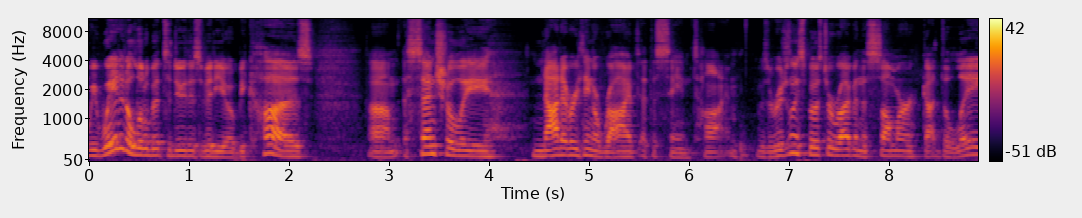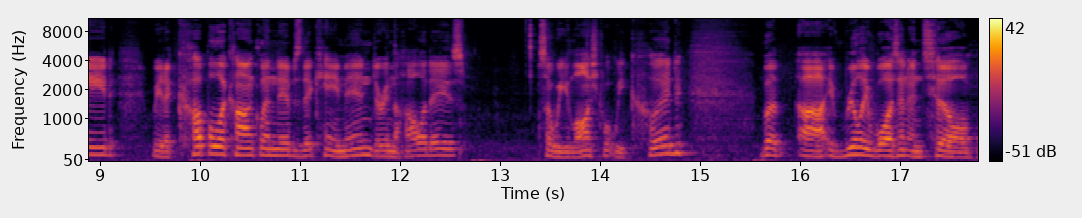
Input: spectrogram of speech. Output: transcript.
we waited a little bit to do this video because um, essentially not everything arrived at the same time. It was originally supposed to arrive in the summer, got delayed. We had a couple of Conklin nibs that came in during the holidays. So we launched what we could, but uh, it really wasn't until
